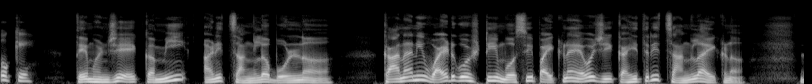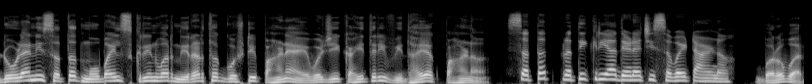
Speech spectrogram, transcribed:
ओके. ते म्हणजे कमी आणि चांगलं बोलणं कानानी वाईट गोष्टी मोसीप ऐकण्याऐवजी काहीतरी चांगलं ऐकणं. डोळ्यांनी सतत मोबाईल स्क्रीनवर निरर्थक गोष्टी पाहण्याऐवजी काहीतरी विधायक पाहणं. सतत प्रतिक्रिया देण्याची सवय टाळणं. बरोबर.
